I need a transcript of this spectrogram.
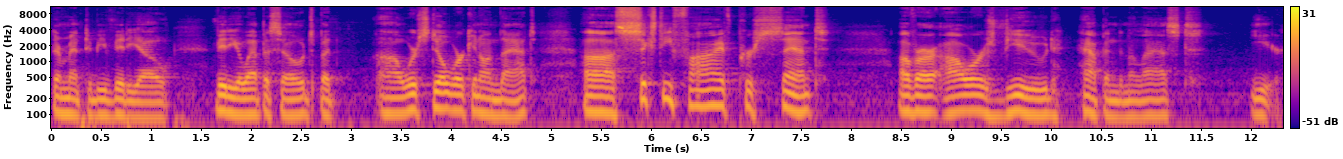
they're meant to be video video episodes, but uh, we're still working on that. Five percent of our hours viewed happened in the last year.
